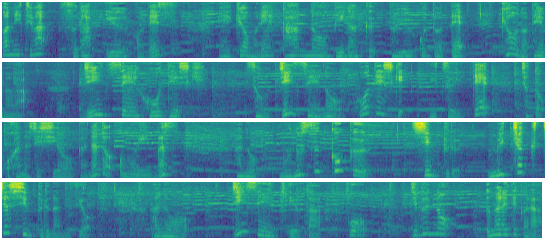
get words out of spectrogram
こんにちは菅優子です、えー今日もね官能美学ということで今日のテーマは人生方程式。そう人生の方程式についてちょっとお話ししようかなと思います。あのものすごくシンプルめちゃくちゃシンプルなんですよ。あの人生っていうかこう自分の生まれてから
